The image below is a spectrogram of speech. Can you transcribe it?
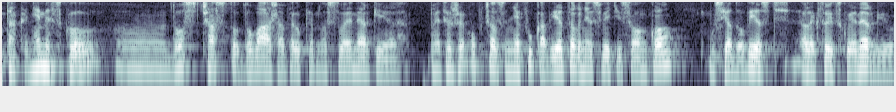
tak Nemecko dosť často dováža veľké množstvo energie, pretože občas nefúka vietor, nesvieti slnko, musia doviesť elektrickú energiu.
